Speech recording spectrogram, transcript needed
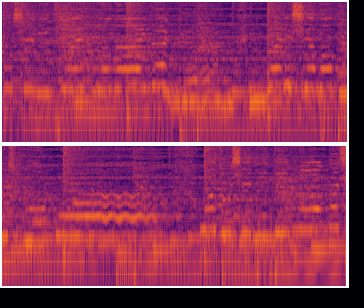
不是你最可爱的人？为什么不说话？我注视你冰凉的手，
